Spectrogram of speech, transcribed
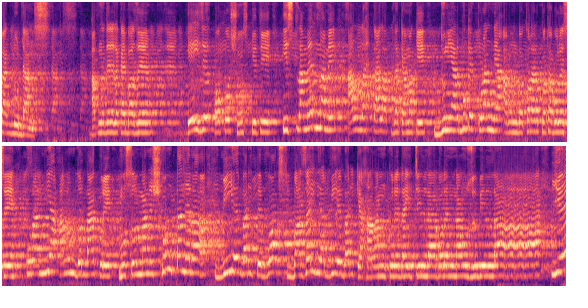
Paglu dance আপনাদের এলাকায় বাজে? এই যে অপসংস্কৃতি, ইসলামের নামে আল্লাহ তাআলা আপনাকে আমাকে দুনিয়ার বুকে কোরআন নিয়ে আনন্দ করার কথা বলেছে। কোরআন নিয়ে আনন্দ না করে মুসলমানের সন্তানেরা বিয়ে বাড়িতে বক্স বাজাইয়া বিয়ে বাড়িকে হারাম করে দেয়, চিল্লা বলেন, নাউজুবিল্লাহ। এ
